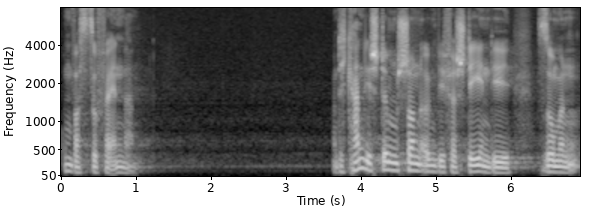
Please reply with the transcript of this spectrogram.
um was zu verändern. Und ich kann die Stimmen schon irgendwie verstehen, die summen,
